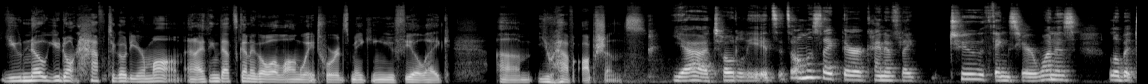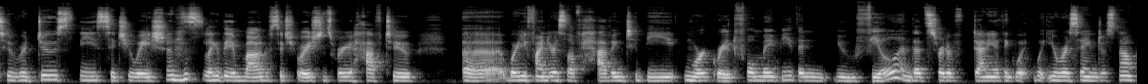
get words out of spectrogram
you know you don't have to go to your mom. And i think that's going to go a long way towards making you feel like um, you have options. Yeah totally. It's it's almost like there are kind of like two things here. One is a little bit to reduce the situations like the amount of situations where you have to uh, where you find yourself having to be more grateful maybe than you feel. And that's sort of danny i think what, what you were saying just now.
